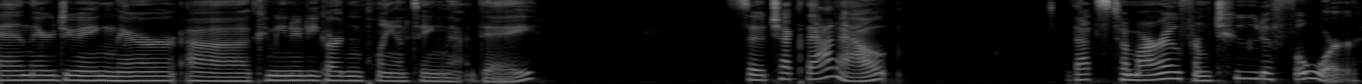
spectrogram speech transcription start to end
and they're doing their uh, community garden planting that day. So check that out. That's tomorrow from 2 to 4.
